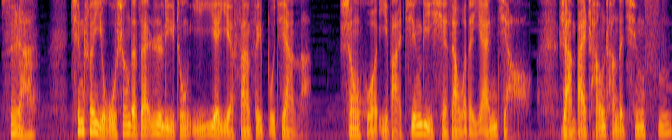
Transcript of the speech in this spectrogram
虽然。青春已无声的在日历中一页页翻飞不见了，生活已把经历写在我的眼角，染白长长的青丝。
